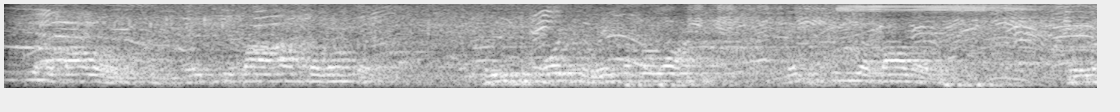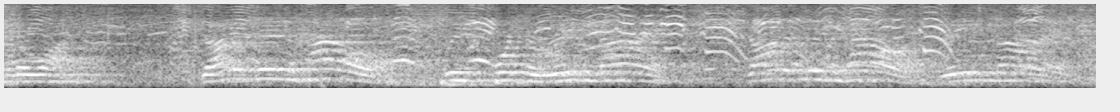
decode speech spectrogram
Avalo from Macy Baja, Colombia. Please support the ring number one. Macy Avalo, ring number one. Jonathan Howe, please report to ring nine. Jonathan Howe, ring nine.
